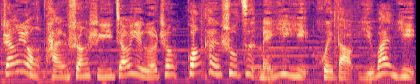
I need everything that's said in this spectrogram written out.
张勇谈双十一交易额称，光看数字没意义，会到一万亿。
